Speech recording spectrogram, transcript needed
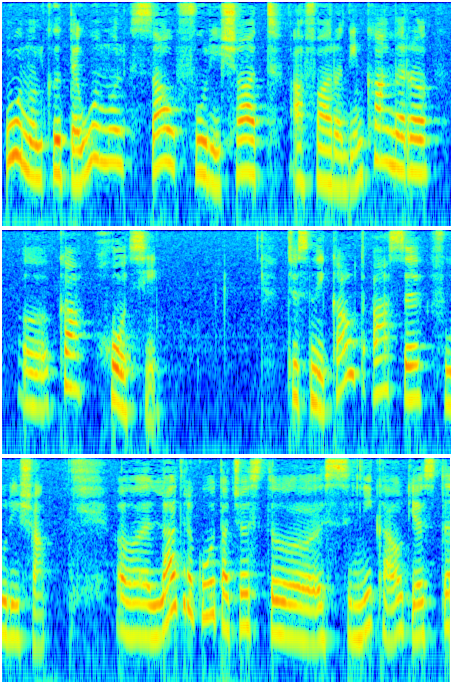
unul câte unul, s-au furișat afară din cameră uh, ca hoții. To sneak out, a se furișa. Uh, la trecut, acest uh, sneak out este,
